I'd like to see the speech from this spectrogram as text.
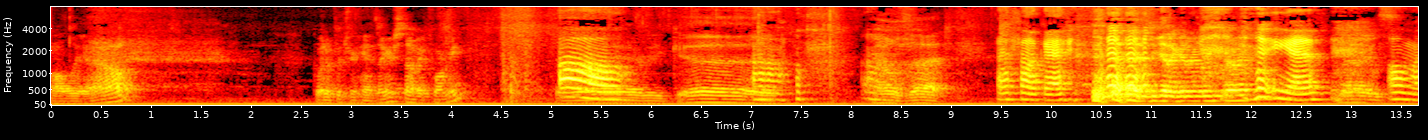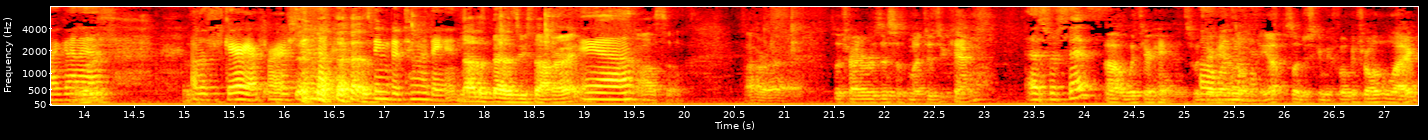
all the way out. Go ahead and put your hands on your stomach for me. Oh. Very good. Oh. How Oh. was that? That felt good. Did you get a good release from it? yes. Nice. Oh my goodness. That was scary at first. it seemed intimidating. Not as bad as you thought, right? Yeah. Awesome. All right. So try to resist as much as you can As resist? uh, with your hands. With Oh, your hands only. Yep. So just give me full control of the leg.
